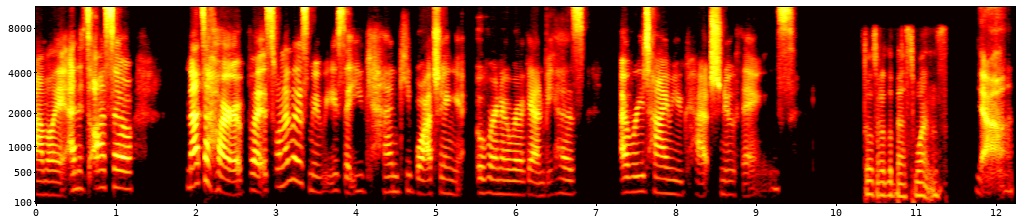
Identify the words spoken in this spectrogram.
amelie and it's also not to harp but it's one of those movies that you can keep watching over and over again because every time you catch new things those are the best ones. Yeah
